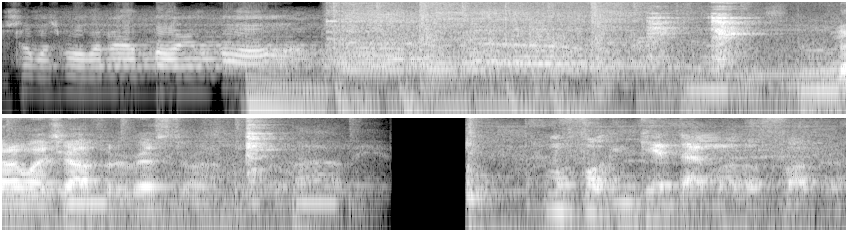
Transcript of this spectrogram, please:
so much more than I bargained for. You gotta watch out for the restaurant. I'm gonna fucking get that motherfucker.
